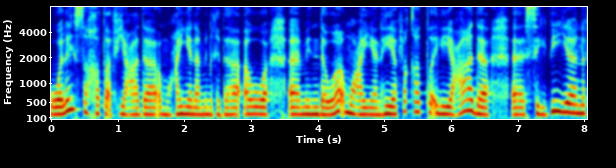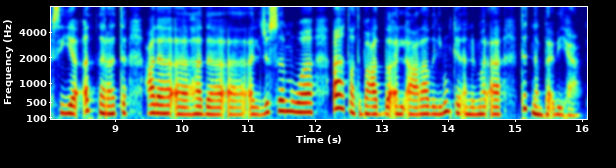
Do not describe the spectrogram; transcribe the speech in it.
وليس خطأ في عادة معينة من غذاء أو من دواء معين هي فقط لعادة سلبية نفسية أثرت على هذا الجسم وأعطت بعض الأعراض اللي ممكن أن المرأة تتنبأ بها.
